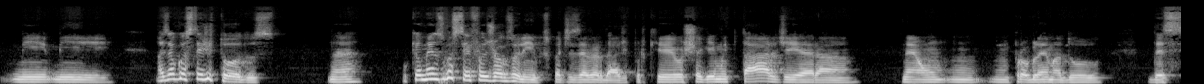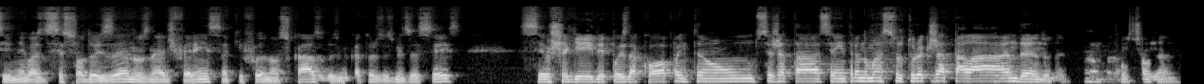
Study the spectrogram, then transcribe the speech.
me, me... Mas eu gostei de todos, né? O que eu menos gostei foi os Jogos Olímpicos, para dizer a verdade, porque eu cheguei muito tarde, era né, um, um, um, problema do, desse negócio de ser só dois anos, né, a diferença, que foi o nosso caso, 2014, 2016. Se eu cheguei depois da Copa, então você já tá, você entra numa estrutura que já está lá andando, né, funcionando.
